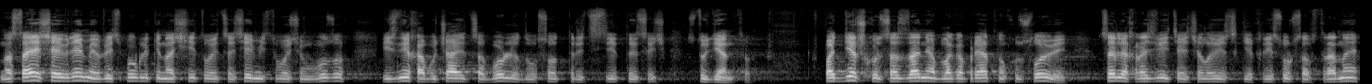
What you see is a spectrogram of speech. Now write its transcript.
В настоящее время в республике насчитывается 78 вузов, из них обучается более 230 тысяч студентов. В поддержку создания благоприятных условий в целях развития человеческих ресурсов страны,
